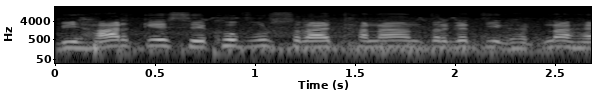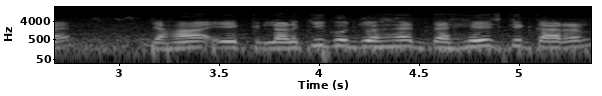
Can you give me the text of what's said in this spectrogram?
बिहार के शेखोपुर सराय थाना अंतर्गत ये घटना है जहाँ एक लड़की को जो है दहेज के कारण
